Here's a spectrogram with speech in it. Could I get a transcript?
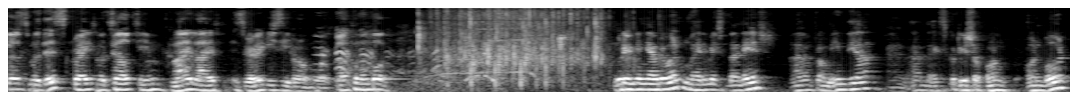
because with this great hotel team, my life is very easy here on board. Welcome on board. Good evening, everyone. My name is Danesh. I'm from India and I'm the executive chef on, on board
